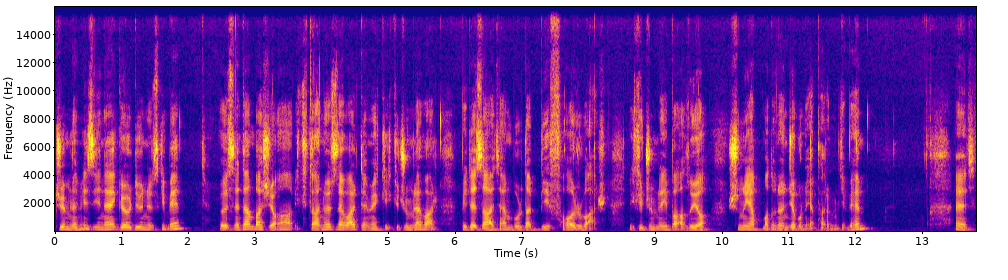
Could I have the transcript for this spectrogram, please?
cümlemiz yine gördüğünüz gibi özneden başlıyor. Aa, iki tane özne var. Demek ki iki cümle var. Bir de zaten burada before var. İki cümleyi bağlıyor. Şunu yapmadan önce bunu yaparım gibi. Evet.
